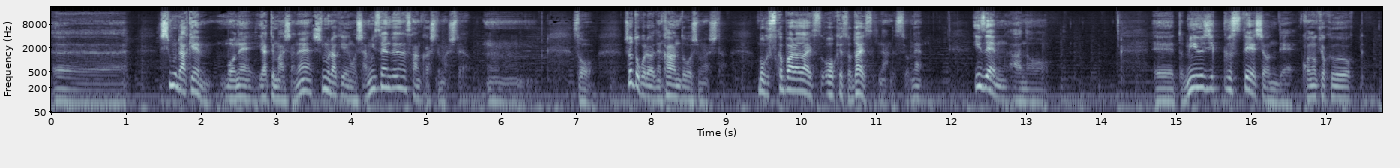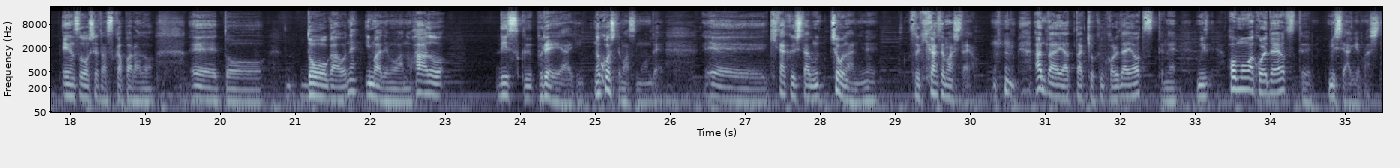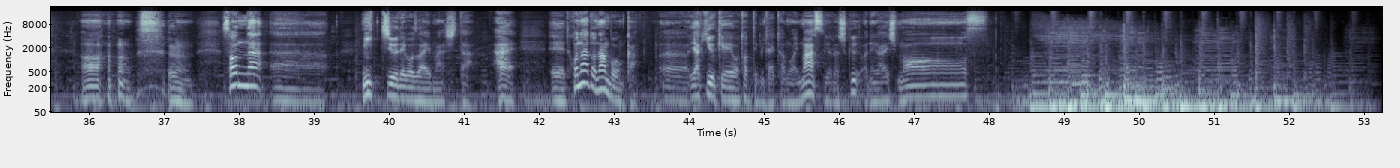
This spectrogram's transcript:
えー、志村けんもね、やってましたね。志村けんを三味線でね、参加してましたよ。うん。そう。ちょっとこれはね、感動しました。僕、スカパラダイスオーケストラ大好きなんですよね。以前、あの、えっ、ー、と、ミュージックステーションでこの曲を演奏してたスカパラの、えっ、ー、と、動画をね、今でもあの、ハードディスクプレイヤーに残してますもんで、えー、帰宅した長男にね、それ聞かせましたよ。あんたやった曲これだよっ、つってね、本物はこれだよっ、つって見せてあげました。あ うん、そんなあ日中でございました。はい。えーと、この後何本か野球系を撮ってみたいと思います。よろしくお願いします。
